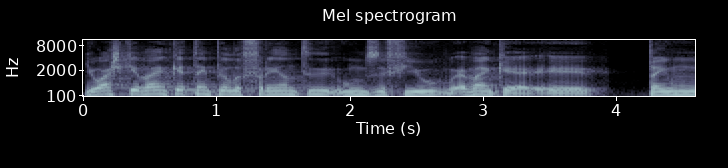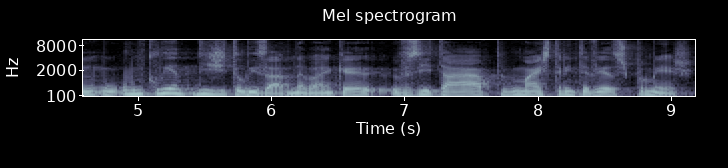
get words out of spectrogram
Eu acho que a banca tem pela frente um desafio. A banca é, tem um, um cliente digitalizado na banca, visita a app mais de 30 vezes por mês.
